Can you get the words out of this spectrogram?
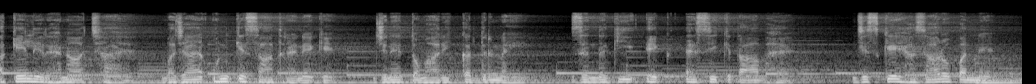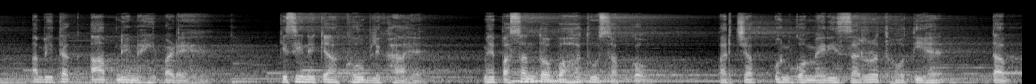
अकेले रहना अच्छा है, बजाय उनके साथ रहने के, जिन्हें तुम्हारी कद्र नहीं। ज़िंदगी एक ऐसी किताब है, जिसके हज़ारों पन्ने अभी तक आपने नहीं पढ़े हैं। किसी ने क्या खूब लिखा है? मैं पसंद तो बहुत हूँ सबको पर जब उनको मेरी ज़रूरत होती है, तब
